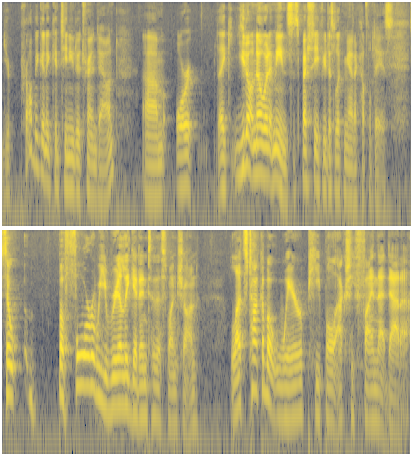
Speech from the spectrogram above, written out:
you're probably going to continue to trend down, um, or like you don't know what it means, especially if you're just looking at a couple days. So, before we really get into this one, Sean, let's talk about where people actually find that data.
